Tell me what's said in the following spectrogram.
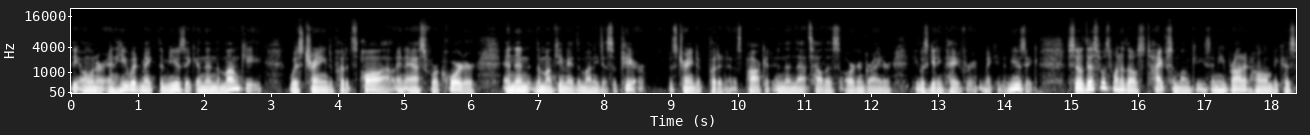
the owner, and he would make the music. And then the monkey was trained to put its paw out and ask for a quarter, and then the monkey made the money disappear was trained to put it in his pocket, and then that's how this organ grinder he was getting paid for making the music. So this was one of those types of monkeys, and he brought it home because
